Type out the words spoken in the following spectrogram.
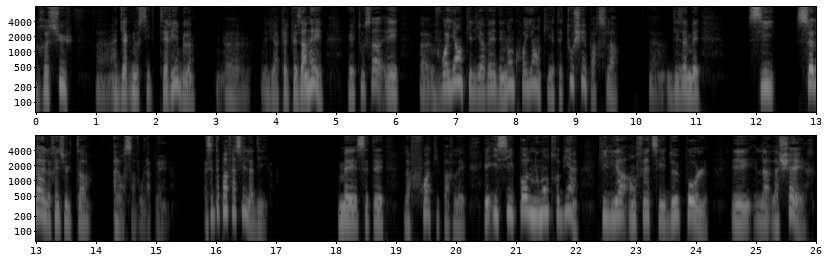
reçu un diagnostic terrible il y a quelques années, et tout ça, voyant qu'il y avait des non-croyants qui étaient touchés par cela, disait mais si cela est le résultat, alors ça vaut la peine. Et c'était pas facile à dire. Mais c'était la foi qui parlait. Et ici, Paul nous montre bien qu'il y a en fait ces deux pôles, et la chair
